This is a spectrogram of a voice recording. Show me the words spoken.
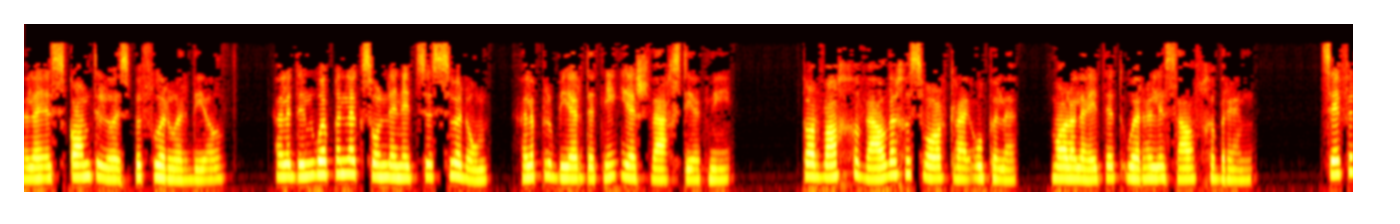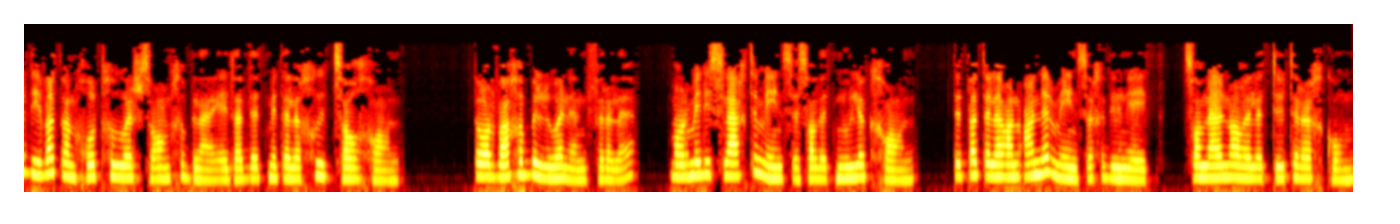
hulle is skamteloos bevooroordeeld. Hulle doen openlik sonde net soos Sodom, hulle probeer dit niet eerst wegsteek nie. Daar wacht geweldige zwaar kry op hulle, maar hulle het dit oor hulle self gebring. Sê vir die wat aan God gehoorzaam geblei het dat dit met hulle goed zal gaan. Daar wacht een beloning vir hulle, maar met die slechte mensen zal het moeilijk gaan. Dit wat hulle aan ander mensen gedoen het, sal nou na hulle toe terugkom.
